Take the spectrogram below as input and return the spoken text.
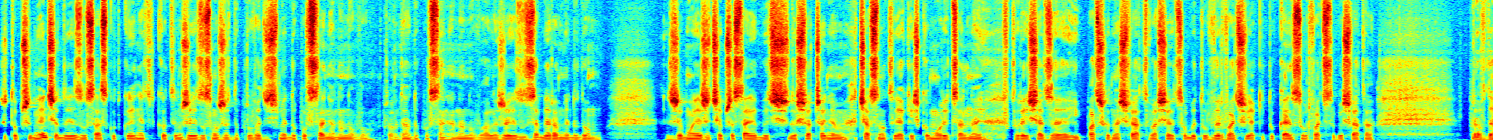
Że to przyjęcie do Jezusa skutkuje nie tylko tym, że Jezus może doprowadzić mnie do powstania na nowo, prawda? Do powstania na nowo, ale że Jezus zabiera mnie do domu że moje życie przestaje być doświadczeniem ciasnoty jakiejś komory celnej, w której siedzę i patrzę na świat, właśnie co by tu wyrwać, jaki tu kęs urwać z tego świata. Prawda,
